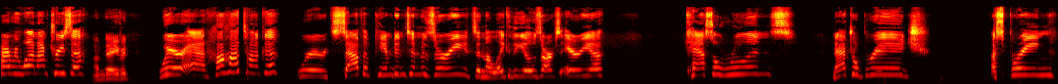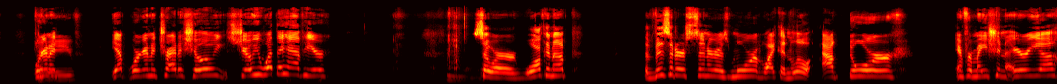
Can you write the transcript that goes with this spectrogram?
Hi everyone, I'm Teresa. I'm David. We're at Ha Ha Tonka. We're south of Camdenton, Missouri. It's in the Lake of the Ozarks area. Castle ruins, natural bridge, a spring. We're gonna Yep, we're gonna try to show show you what they have here. So we're walking up. The visitor center is more of like a little outdoor information area.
